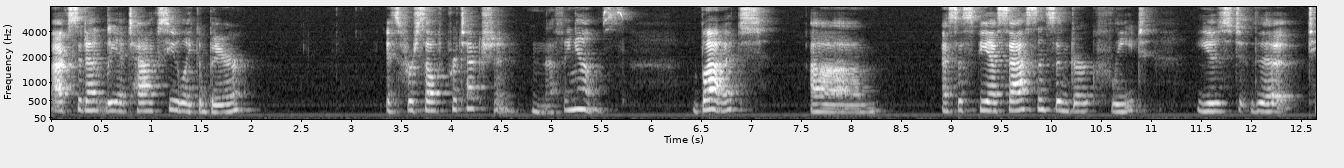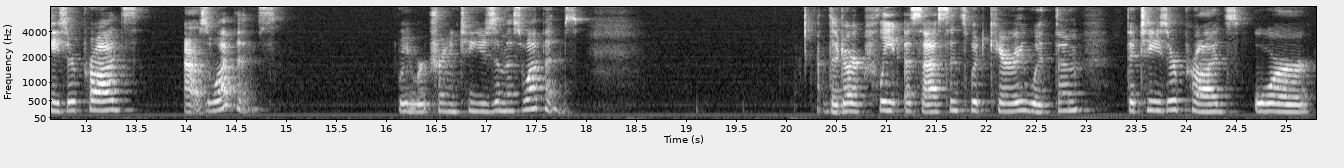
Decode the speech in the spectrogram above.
accidentally attacks you, like a bear, it's for self protection, nothing else. But um, Assassins and Dark Fleet used the taser prods as weapons. We were trained to use them as weapons. The Dark Fleet assassins would carry with them the taser prods or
